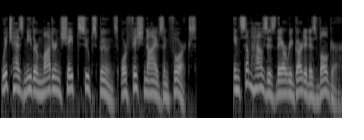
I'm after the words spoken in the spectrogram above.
which has neither modern shaped soup spoons or fish knives and forks. In some houses they are regarded as vulgar.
